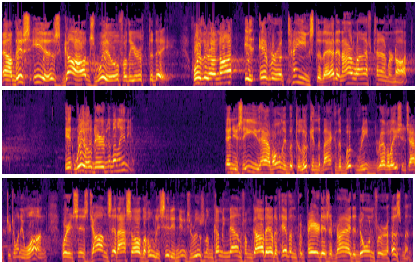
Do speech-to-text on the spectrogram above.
Now, this is God's will for the earth today. Whether or not it ever attains to that in our lifetime or not, it will during the millennium. And you see, you have only but to look in the back of the book and read Revelation chapter 21, where it says, John said, I saw the holy city, New Jerusalem, coming down from God out of heaven, prepared as a bride adorned for her husband.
